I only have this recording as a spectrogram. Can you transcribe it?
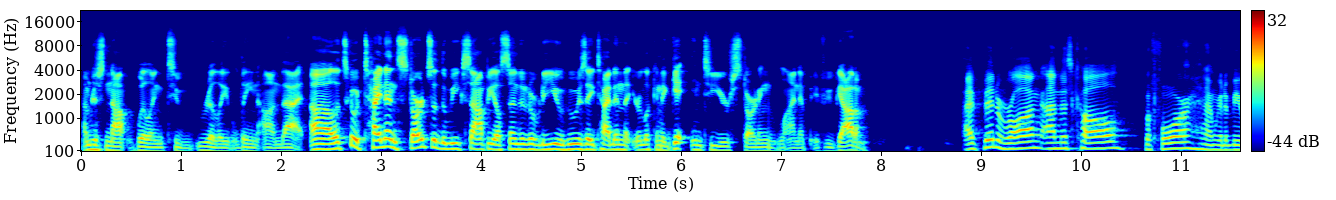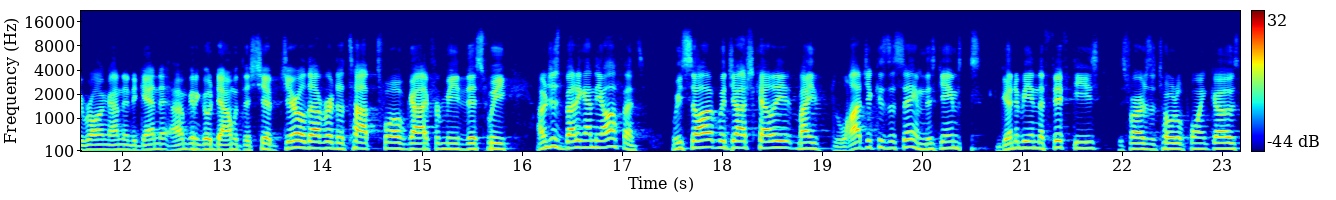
I'm just not willing to really lean on that. Uh, let's go tight end starts of the week. Soppy, I'll send it over to you. Who is a tight end that you're looking to get into your starting lineup if you've got him? I've been wrong on this call before, and I'm going to be wrong on it again. I'm going to go down with the ship. Gerald Everett, a top 12 guy for me this week. I'm just betting on the offense. We saw it with Josh Kelley. My logic is the same. This game's going to be in the 50s as far as the total point goes.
